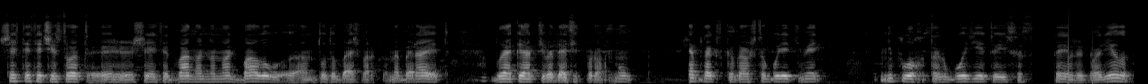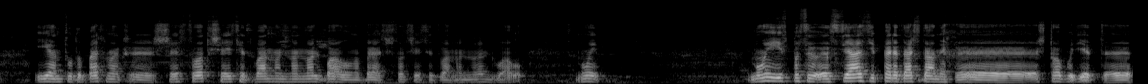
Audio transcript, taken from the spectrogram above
6662 баллов Antutu Benchmark набирает Black Active 10 Pro. Ну, я бы так сказал, что будет иметь неплохо так будет, то есть я уже говорил. И Antutu Benchmark 662 баллов набирает, 662 баллов. Ну и ну и специ- связи передач данных, э, что будет э,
